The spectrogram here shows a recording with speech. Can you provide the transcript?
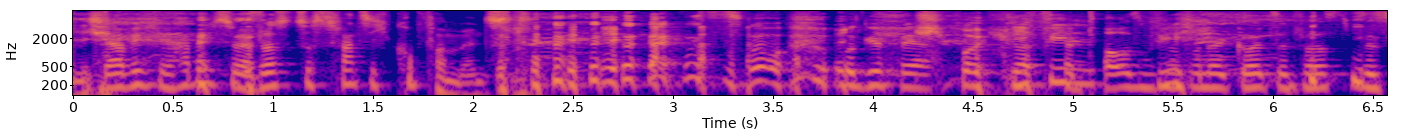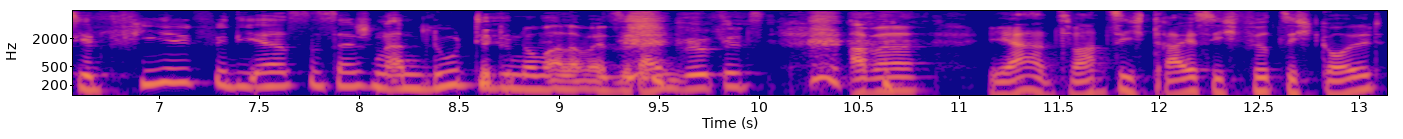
Ja, wie viel habe ich so? Du hast so 20 Kupfermünzen. so ungefähr. Ich wollte Wie viel- 1500 Gold sind fast ein bisschen viel für die erste Session an Loot, die du normalerweise reinwürfelst. Aber ja, 20, 30, 40 Gold.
